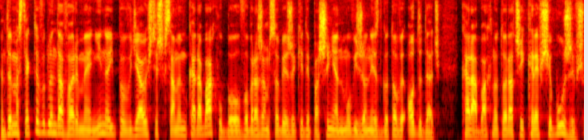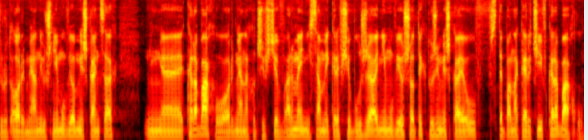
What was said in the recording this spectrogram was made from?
Natomiast jak to wygląda w Armenii? No i powiedziałeś też w samym Karabachu, bo wyobrażam sobie, że kiedy Paszynian mówi, że on jest gotowy oddać Karabach, no to raczej krew się burzy wśród Ormian. Już nie mówię o mieszkańcach Karabachu, o Ormianach oczywiście w Armenii samej krew się burzy, a nie mówię już o tych, którzy mieszkają w Stepanakerci i w Karabachu.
